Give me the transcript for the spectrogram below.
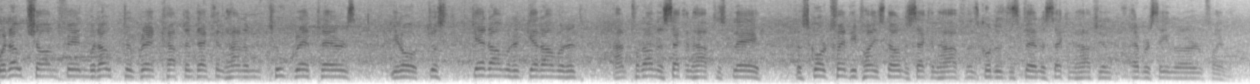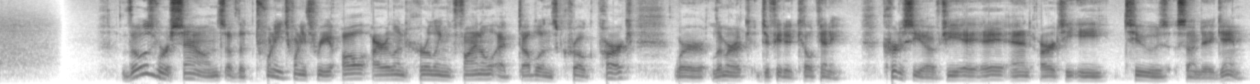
Without Sean Finn, without the great captain Declan Hannon, two great players, you know, just get on with it, get on with it, and put on a second half display. They've scored 20 points now in the second half, as good as a display in the second half you'll ever see in an Ireland final. Those were sounds of the 2023 All Ireland Hurling Final at Dublin's Croke Park, where Limerick defeated Kilkenny, courtesy of GAA and RTE 2's Sunday game.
